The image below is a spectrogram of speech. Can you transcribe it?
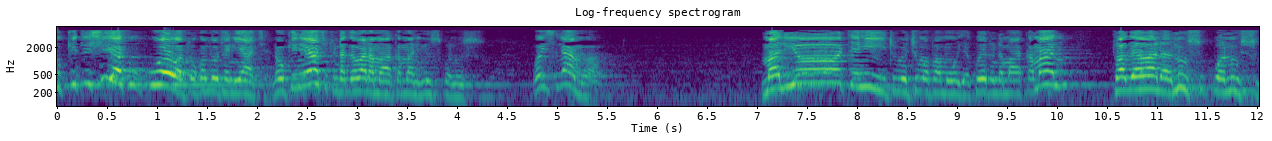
Ukitishia kuoa tu kwamba utaniacha. Na ukiniacha tunagawana mahakamani nusu kwa nusu. Waislamu hao mali yote hii tumechuma pamoja kwa hiyo tuenda mahakamani twagawana nusu kwa nusu.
